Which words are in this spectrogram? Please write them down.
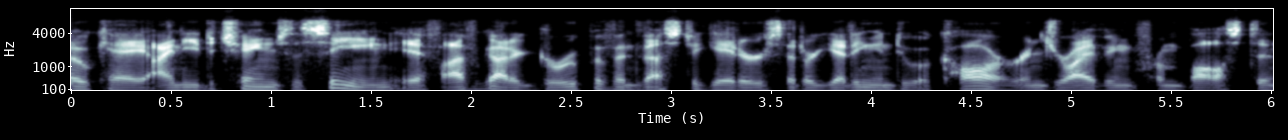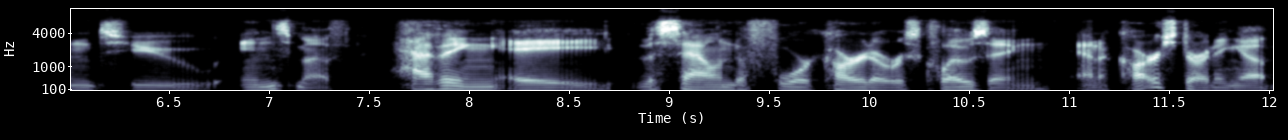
okay, I need to change the scene if I've got a group of investigators that are getting into a car and driving from Boston to Innsmouth, having a the sound of four car doors closing and a car starting up,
